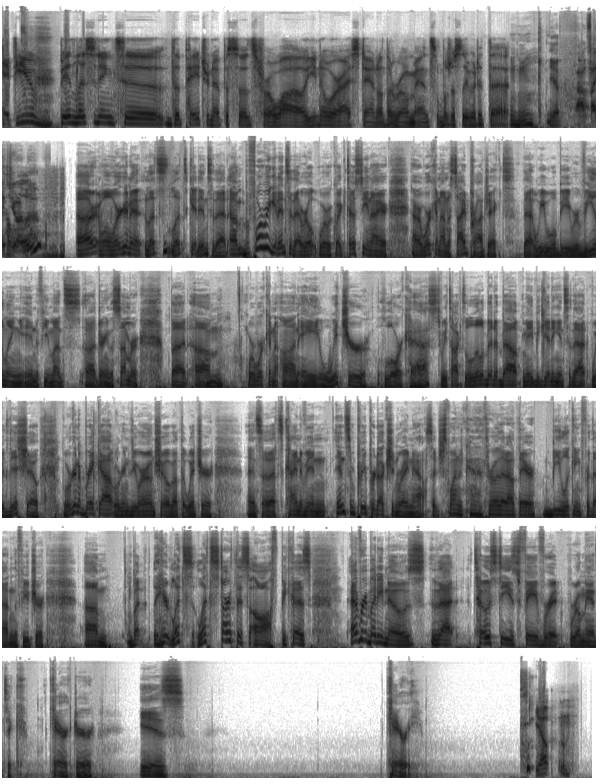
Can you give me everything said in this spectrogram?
If you've been listening to the patron episodes for a while, you know where I stand on the romance, and we'll just leave it at that. Yep. I'll fight you on that. All right. Well, we're gonna let's let's get into that. Um, before we get into that, real, real quick, Toasty and I are, are working on a side project that we will be revealing in a few months uh, during the summer. But um, we're working on a Witcher lorecast. We talked a little bit about maybe getting into that with this show. But we're gonna break out. We're gonna do our own show about The Witcher, and so that's kind of in in some pre-production right now. So I just wanted to kind of throw that out there. Be looking for that in the future. Um, but here, let's let's start this off because everybody knows that Toasty's favorite romantic character is Kerry. Yep.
